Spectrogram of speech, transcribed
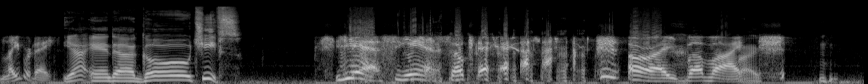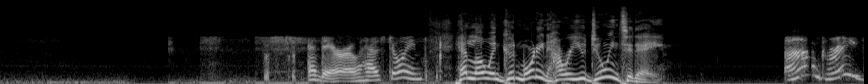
Labor Day. Yeah, and uh, go Chiefs. Yes, yes. Okay. All right. Bye-bye. Bye. And Arroe has joined. Hello and good morning. How are you doing today? I'm great.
